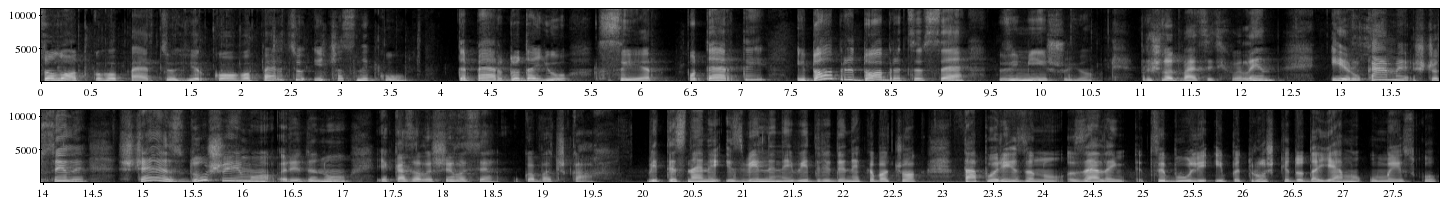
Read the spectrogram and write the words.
солодкого перцю, гіркого перцю і часнику. Тепер додаю сир потертий і добре-добре це все вимішую. Пройшло 20 хвилин і руками щосили ще здушуємо рідину, яка залишилася у кабачках. Відтиснений і звільнений від рідини кабачок та порізану зелень цибулі і петрушки додаємо у миску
